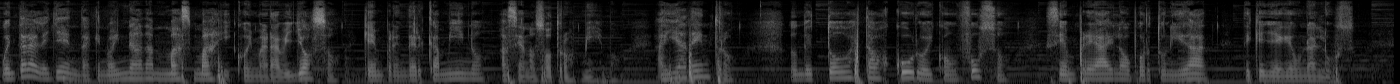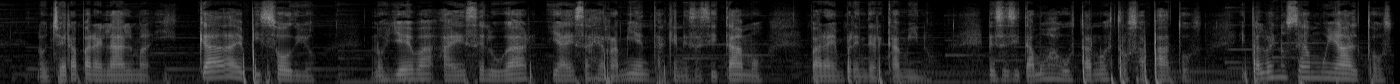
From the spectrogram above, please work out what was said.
Cuenta la leyenda que no hay nada más mágico y maravilloso que emprender camino hacia nosotros mismos. Ahí adentro, donde todo está oscuro y confuso, siempre hay la oportunidad de que llegue una luz. Lonchera para el alma y cada episodio nos lleva a ese lugar y a esas herramientas que necesitamos para emprender camino. Necesitamos ajustar nuestros zapatos y tal vez no sean muy altos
